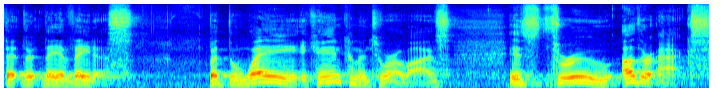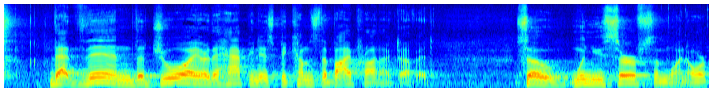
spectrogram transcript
that they evade us. But the way it can come into our lives is through other acts that then the joy or the happiness becomes the byproduct of it. So when you serve someone, or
